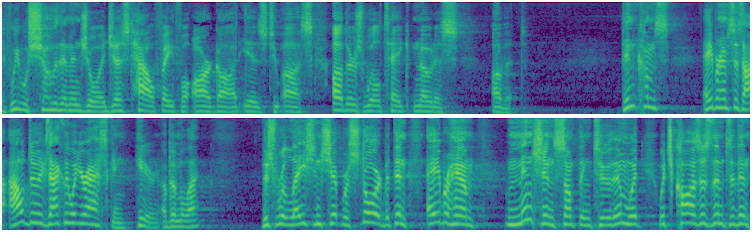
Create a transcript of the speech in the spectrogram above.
if we will show them in joy just how faithful our God is to us, others will take notice of it. Then comes Abraham says, I'll do exactly what you're asking here, Abimelech. This relationship restored, but then Abraham mentions something to them which, which causes them to then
